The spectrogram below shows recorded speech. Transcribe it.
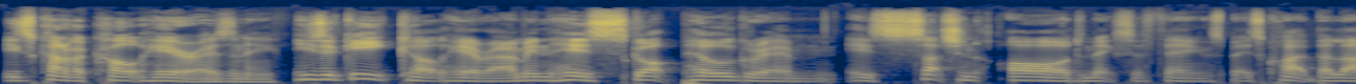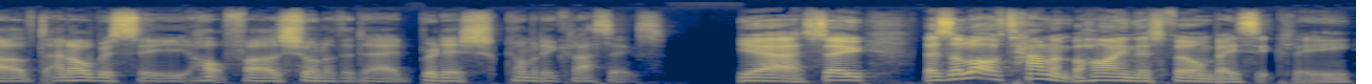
he's kind of a cult hero, isn't he? He's a geek cult hero. I mean, his Scott Pilgrim is such an odd mix of things, but it's quite beloved. And obviously, Hot Fuzz, Shaun of the Dead, British comedy classics. Yeah, so there's a lot of talent behind this film. Basically,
